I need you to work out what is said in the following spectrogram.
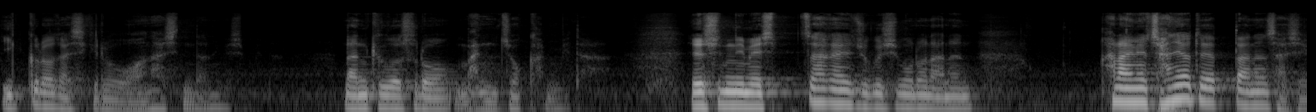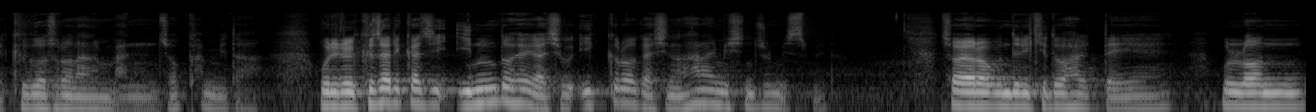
이끌어 가시기를 원하신다는 것입니다. 난 그것으로 만족합니다. 예수님의 십자가의 죽으심으로 나는 하나님의 자녀되었다는 사실, 그것으로 나는 만족합니다. 우리를 그 자리까지 인도해 가시고 이끌어 가시는 하나님이신 줄 믿습니다. 저 여러분들이 기도할 때에 물론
